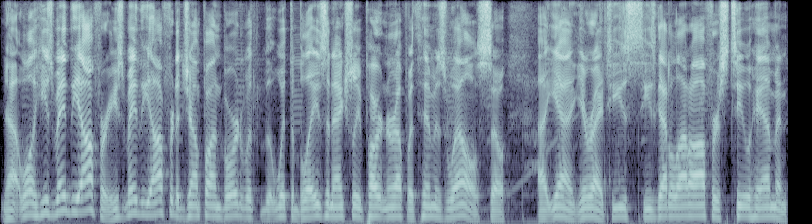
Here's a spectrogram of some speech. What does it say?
Yeah, well, he's made the offer. He's made the offer to jump on board with with the Blaze and actually partner up with him as well. So, uh, yeah, you're right. He's he's got a lot of offers to him, and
